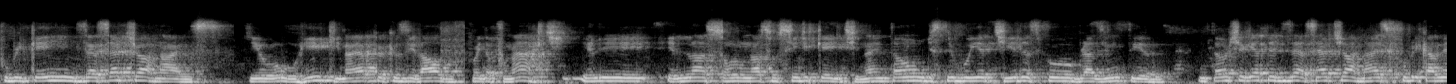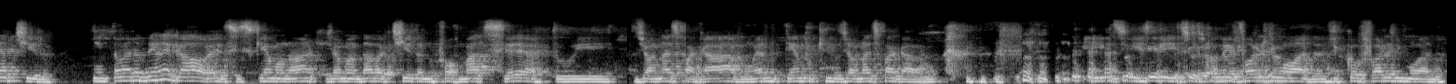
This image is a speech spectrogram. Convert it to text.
publiquei em 17 jornais. Que o, o Rick, na época que o Ziraldo foi da Funarte, ele, ele lançou o nosso syndicate, né? Então distribuía tiras para o Brasil inteiro. Então eu cheguei a ter 17 jornais que publicavam minha tira. Então era bem legal esse esquema lá, que já mandava tira no formato certo e os jornais pagavam, era no tempo que os jornais pagavam. isso, isso, isso ficou meio fora de moda, ficou fora de moda.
